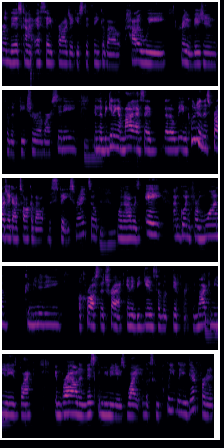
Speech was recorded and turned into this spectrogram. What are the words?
for this kind of essay project is to think about how do we create a vision for the future of our city. Mm-hmm. In the beginning of my essay that will be included in this project, I talk about the space, right? So mm-hmm. when I was eight, I'm going from one community across the track and it begins to look different. And my mm-hmm. community is black and brown and this community is white. It looks completely different.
